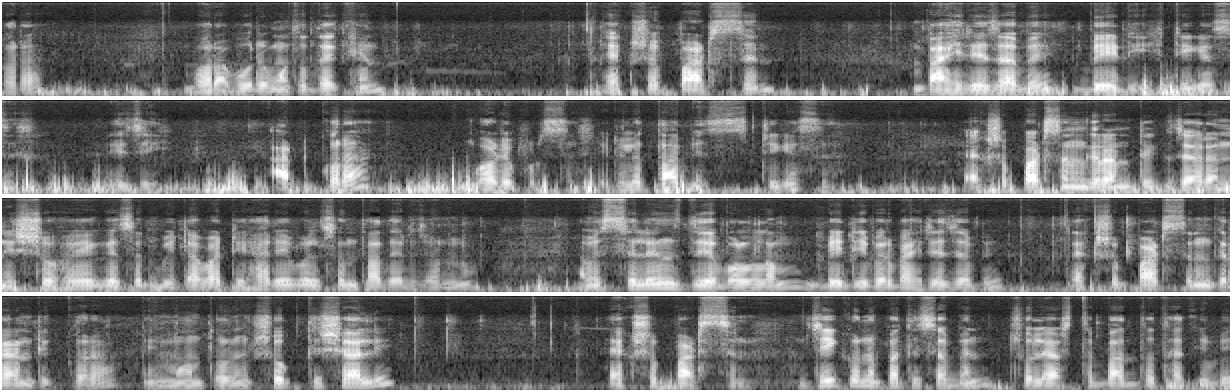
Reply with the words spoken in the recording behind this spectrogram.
করা। বরাবরের মতো দেখেন, একশো পার্সেন্ট বাইরে যাবে বেডি, ঠিক আছে? এই যে আট করা ঘরে পড়ছে, এটা হলো তাবিজ, ঠিক আছে? একশো পার্সেন্ট গ্যারান্টি যারা নিঃস্ব হয়ে গেছেন, বিটাবাটি হারিয়ে ফেলছেন তাদের জন্য। আমি চ্যালেঞ্জ দিয়ে বললাম বেড এবার বাইরে যাবে। একশো পার্সেন্ট গ্যারান্টি করা এই মন্ত্র অনেক শক্তিশালী। একশো পার্সেন্ট, যে কোনো পাতি চাবেন, চলে আসতে বাধ্য থাকিবে।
